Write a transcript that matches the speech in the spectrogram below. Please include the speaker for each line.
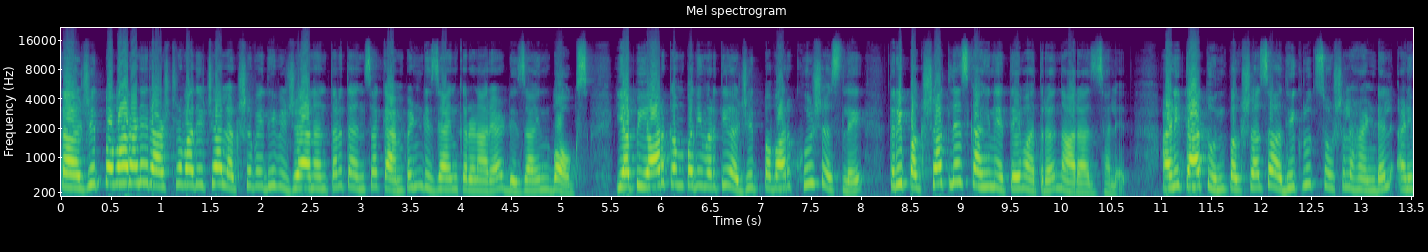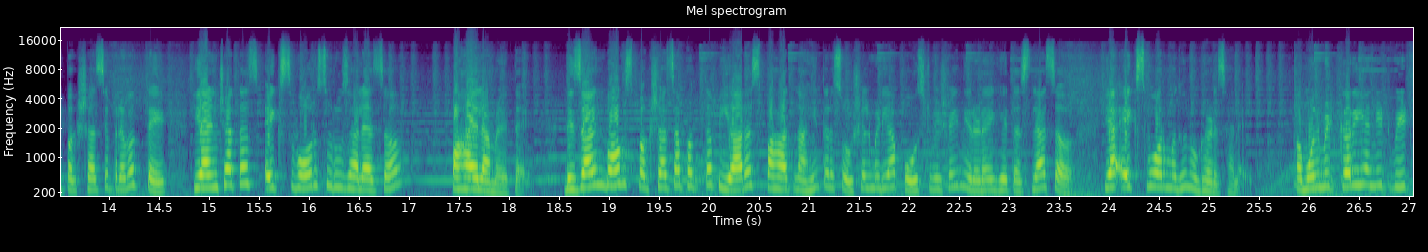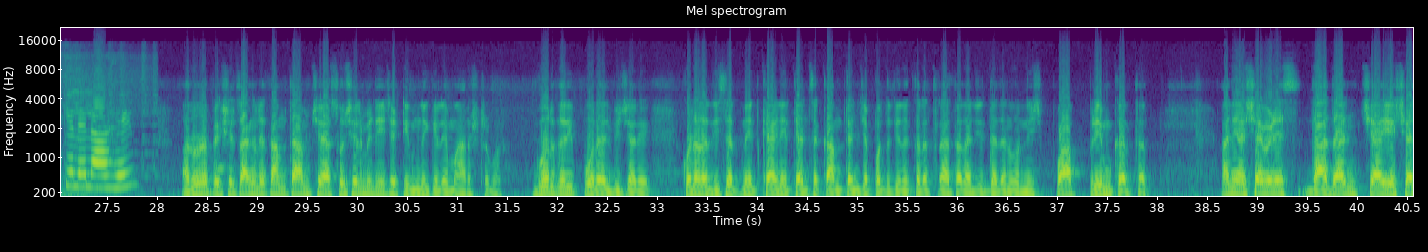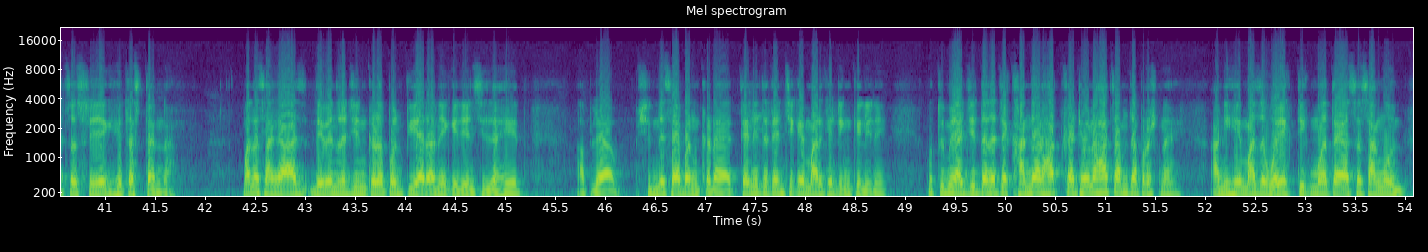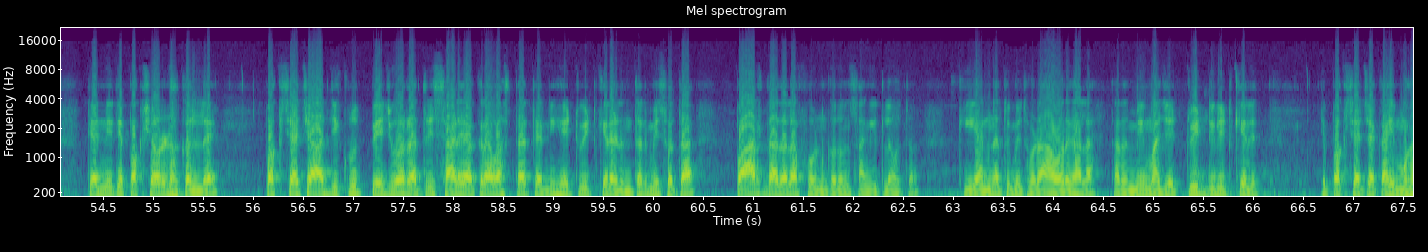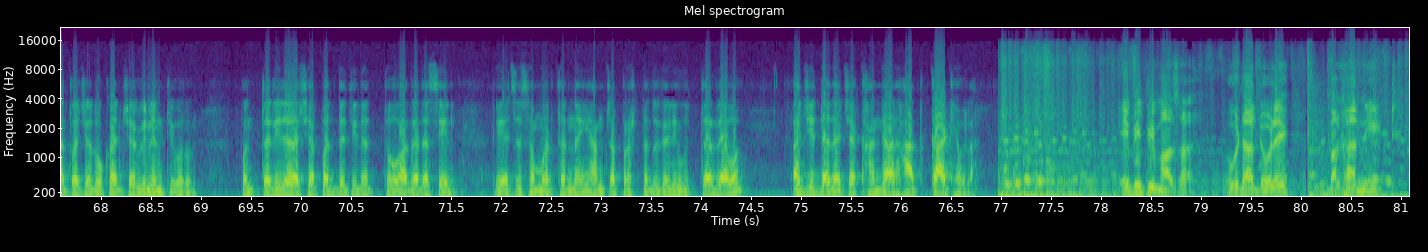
Speaker 1: तर अजित पवार आणि राष्ट्रवादीच्या लक्षवेधी विजयानंतर त्यांचं कॅम्पेन डिझाईन करणाऱ्या डिझाईन बॉक्स या पी आर कंपनीवरती अजित पवार खुश असले तरी पक्षातलेच काही नेते मात्र नाराज झालेत. आणि त्यातून पक्षाचं अधिकृत सोशल हँडल आणि पक्षाचे प्रवक्ते यांच्यातच एक्स स्वोर सुरू झाल्याचं पाहायला मिळत आहे डिझाईन बॉक्स पक्षाचा फक्त पी आरच पाहत नाही तर सोशल मीडिया पोस्टविषयी निर्णय घेत असल्याचं या एक्स वॉरमधून उघड झालंय. अमोल मिटकरी यांनी ट्विट केलेलं आहे.
Speaker 2: अरोरापेक्षा चांगलं काम तर आमच्या सोशल मीडियाच्या टीमने केलं महाराष्ट्रभर. गोरगरीब पोर आहेत बिचारे. कोणाला दिसत नाहीत काय नाही त्यांचं काम त्यांच्या पद्धतीनं करत राहतात. अजितदादांवर निष्पाप प्रेम करतात. आणि अशा वेळेस दादांच्या यशाचं श्रेय घेत असताना मला सांगा आज देवेंद्रजींकडं पण पी आर अनेक एजन्सीज आहेत. आपल्या शिंदे साहेबांकडे आहेत. त्यांनी तर त्यांची काही मार्केटिंग केली नाही. मग तुम्ही अजितदादाच्या खांद्यावर हात का ठेवला? हाच आमचा प्रश्न आहे. आणि हे माझं वैयक्तिक मत आहे असं सांगून त्यांनी ते पक्षावर ढकललं आहे पक्षाच्या अधिकृत पेजवर रात्री साडे अकरा वाजता त्यांनी हे ट्विट केल्यानंतर मी स्वतः पार्थ दादाला फोन करून सांगितलं होतं की यांना तुम्ही थोडा आवर घाला कारण मी माझे ट्विट डिलीट केलेत हे पक्षाच्या काही महत्त्वाच्या लोकांच्या विनंतीवरून. पण तरी जर अशा पद्धतीनं तो वागत असेल तर याचं समर्थन नाही. आमचा प्रश्न तो त्यांनी उत्तर द्यावं. अजितदादाच्या खांद्यावर हात का ठेवला?
Speaker 3: एबीपी माझा. उघडा डोळे बघा नीट.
